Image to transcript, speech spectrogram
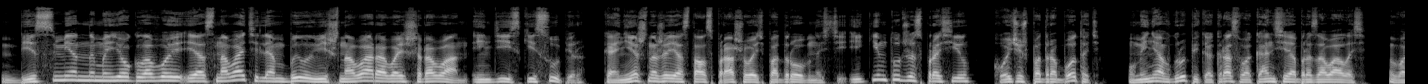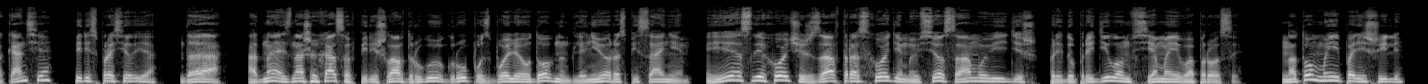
Бессменным ее главой и основателем был Вишнавара Вайшраван, индийский супер. Конечно же, я стал спрашивать подробности, и Ким тут же спросил, «Хочешь подработать? У меня в группе как раз вакансия образовалась». «Вакансия?» – переспросил я. «Да, Одна из наших асов перешла в другую группу с более удобным для нее расписанием. «Если хочешь, завтра сходим и все сам увидишь», – предупредил он все мои вопросы. На том мы и порешили.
